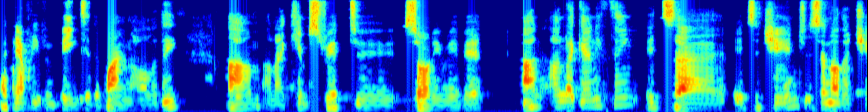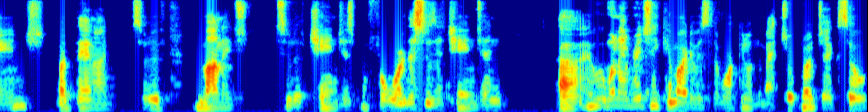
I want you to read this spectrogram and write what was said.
I'd never even been to Dubai on holiday. Um, and I came straight to Saudi Arabia. And, and like anything, it's a, it's a change. It's another change. But then I sort of managed sort of changes before. This was a change in, uh, when I originally came out, I was working on the Metro project. So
